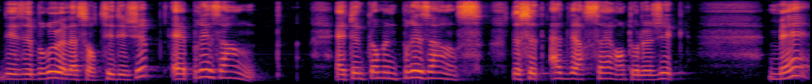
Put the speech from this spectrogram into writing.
des Hébreux à la sortie d'Égypte, est présente, est une, comme une présence de cet adversaire ontologique. Mais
